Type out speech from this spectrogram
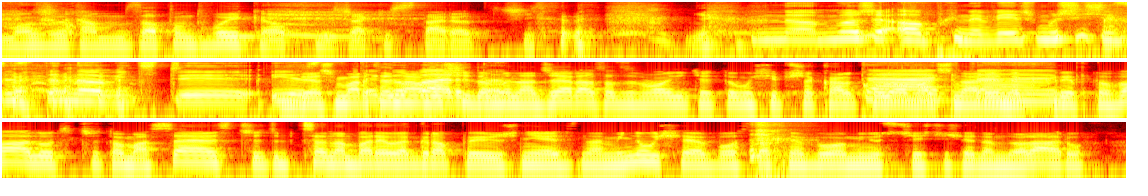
może tam za tą dwójkę opchniesz jakiś stary odcinek. Nie. No, może opchnę, wiesz, muszę się zastanowić, czy jest Wiesz, Martyna musi do menadżera zadzwonić, to musi przekalkulować tak, na tak. rynek kryptowalut, czy to ma sens, czy cena baryłek ropy już nie jest na minusie, bo ostatnio było minus 37 dolarów.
